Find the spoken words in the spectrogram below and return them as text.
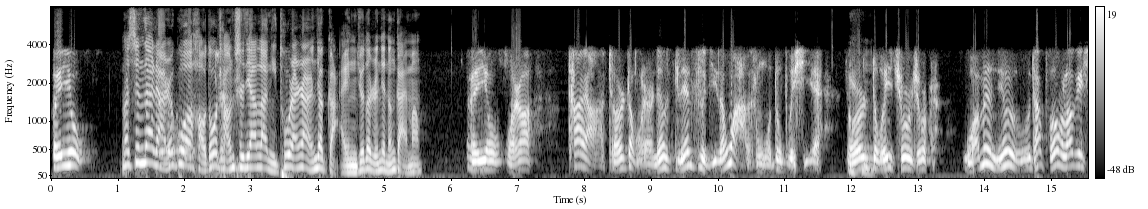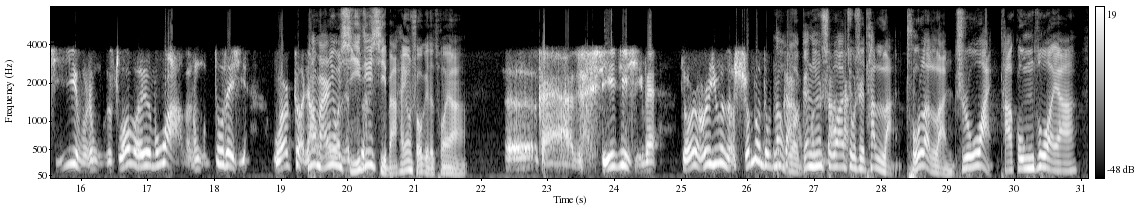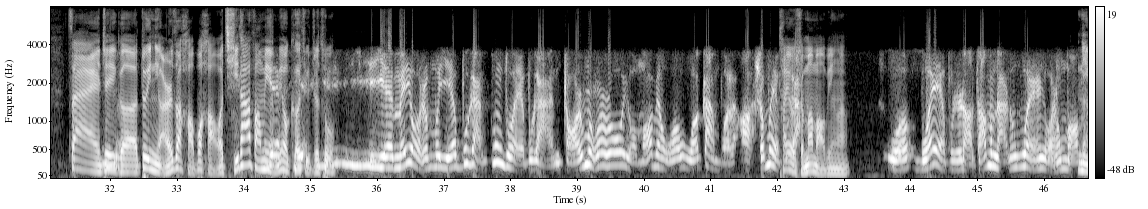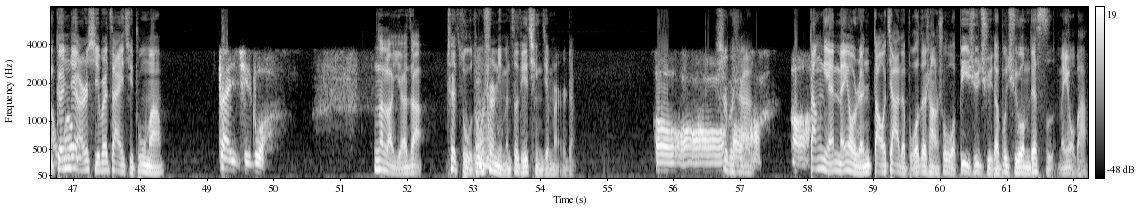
哎呦，那现在俩人过好多长时间了，你突然让人家改，你觉得人家能改吗？哎呦，我说他呀，就是这么回事，连连自己的袜子什么都不洗，就是嗯都一球球。我们你说他婆婆老给洗衣服什么的，左吧袜子什么都得洗。我说这家伙那玩意儿用洗衣机洗吧，还用手给他搓呀？呃，该洗衣机洗呗。就是儿媳妇子什么都那不干。我跟您说，就就是他懒，除了懒之外，他工作呀，在这个对你儿子好不好啊，其他方面也没有可取之处。也也没有什么，也不干，工作也不干，找什么活儿说我有毛病，我我干不了啊，什么也不干。他有什么毛病啊？我我也不知道，咱们哪能问人有什么毛病？你跟这儿媳妇在一起住吗？在一起住，那老爷子，这祖宗是你们自己请进门的，哦哦哦，是不是啊哦哦当年没有人刀架在脖子上说我必须娶她，不娶我们得死，没有吧？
